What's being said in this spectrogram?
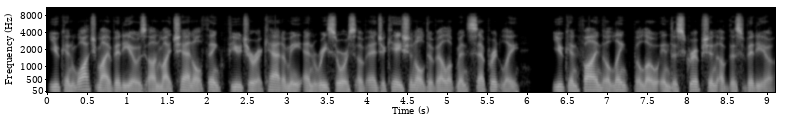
You can watch my videos on my channel Think Future Academy and Resource of Educational Development separately, you can find the link below in description of this video.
